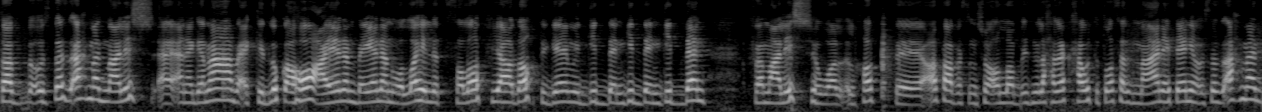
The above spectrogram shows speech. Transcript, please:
طب أستاذ أحمد معلش أنا يا جماعة بأكد لكم أهو عيانا بيانا والله الاتصالات فيها ضغط جامد جدا جدا جدا. فمعلش هو الخط قطع بس إن شاء الله بإذن الله حضرتك حاول تتواصل معانا تاني يا أستاذ أحمد.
